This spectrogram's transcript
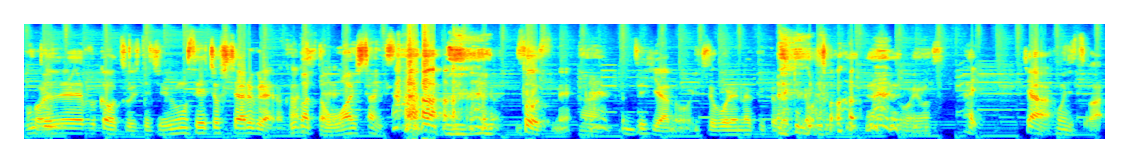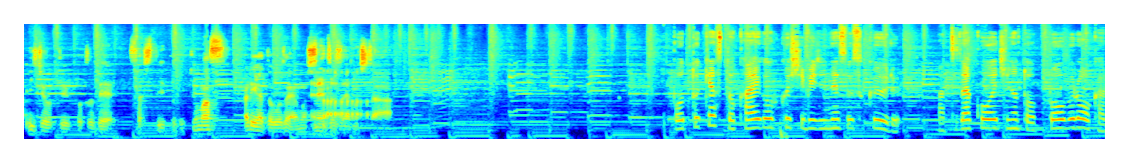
これで部下を通じて自分も成長してやるぐらいのよ感じで。かったらお会いしたいですね。そうですね。はい。ぜひ、あの、一度ご連絡いただければと思います。はい。じゃあ、本日は以上ということでさせていただきます。ありがとうございました。ありがとうございました。ポッドキャスト介護福祉ビジネススクール松田光一のトップオブローカ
